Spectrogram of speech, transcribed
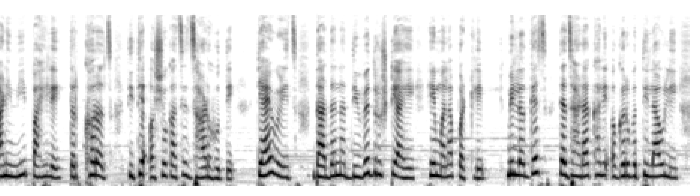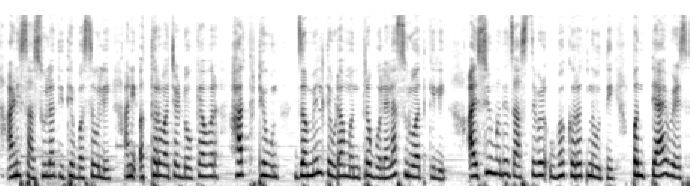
आणि मी पाहिले तर खरंच तिथे अशोकाचे झाड होते. त्यावेळीच दादांना दिव्यदृष्टी आहे हे मला पटले. मी लगेच त्या झाडाखाली अगरबत्ती लावली आणि सासूला तिथे बसवले आणि अथर्वाच्या डोक्यावर हात ठेवून जमेल तेवढा मंत्र बोलायला सुरुवात केली. आय सी यूमध्ये जास्त वेळ उभं करत नव्हते पण त्यावेळेस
